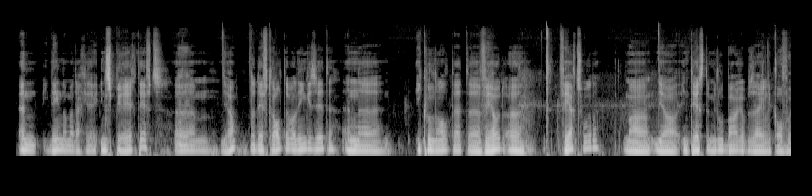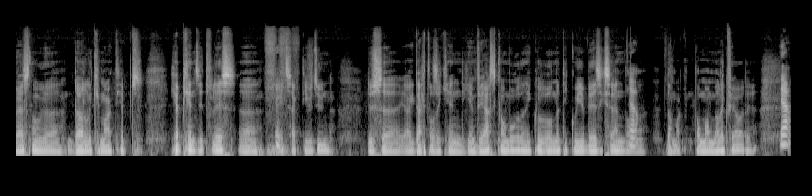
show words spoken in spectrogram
En ik denk dat me dat geïnspireerd heeft. Mhm. Ehm, ja, dat heeft er altijd wel in gezeten. En ik wilde altijd eh, veehouder- eh, veearts worden. Maar ja, in het eerste middelbaar hebben ze eigenlijk al vrij snel eh, duidelijk gemaakt: je hebt, je hebt geen zitvlees, eh ga iets actief doen. Dus eh, ja, ik dacht, als ik geen, geen veearts kan worden, ik wil wel met die koeien bezig zijn, dan, Ja. Dan, mag, dan mag melkveehouder. Ja,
